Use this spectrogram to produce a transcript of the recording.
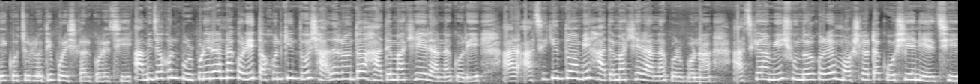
এই কচুরলতি পরিষ্কার করেছি। আমি যখন পুরপুরি রান্না করি, তখন কিন্তু সাধারণত হাতে মাখিয়ে রান্না করি। আর আজকে কিন্তু আমি হাতে মাখিয়ে রান্না করব না। আজকে আমি সুন্দর করে মশলাটা কষিয়ে নিয়েছি।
